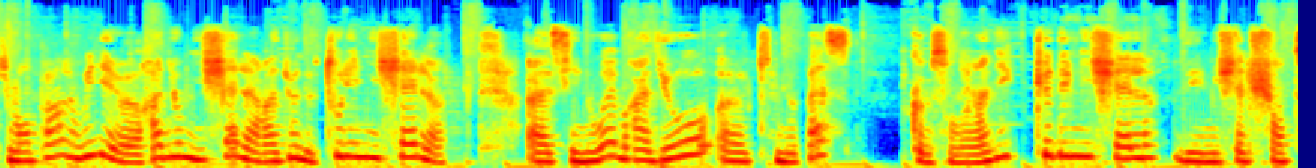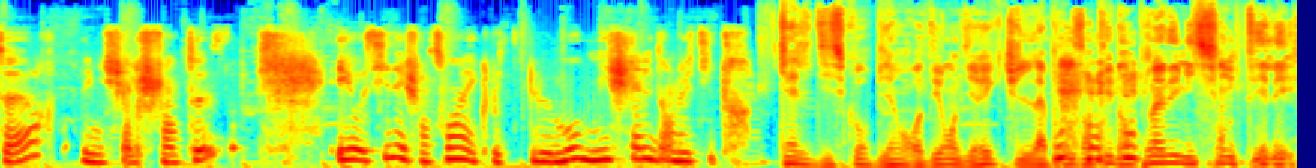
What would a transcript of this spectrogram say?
Tu m'en parles. Oui, euh, Radio Michel, la radio de tous les Michel. Euh, c'est une web radio euh, qui ne passe, comme son nom l'indique, que des Michel, des Michel chanteurs, des Michel chanteuses, et aussi des chansons avec le, le mot Michel dans le titre. Quel discours bien rodé. On dirait que tu l'as présenté dans plein d'émissions de télé.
